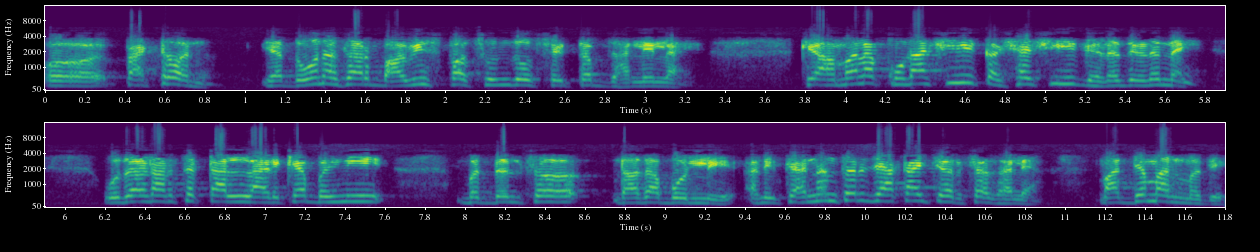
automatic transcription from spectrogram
पॅटर्न या दोन हजार बावीसपासून जो सेटअप झालेला आहे की आम्हाला कुणाशीही कशाशीही घेणं देणं नाही. उदाहरणार्थ काल लाडक्या बहिणी बद्दलचं दादा बोलले आणि त्यानंतर ज्या काही चर्चा झाल्या माध्यमांमध्ये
